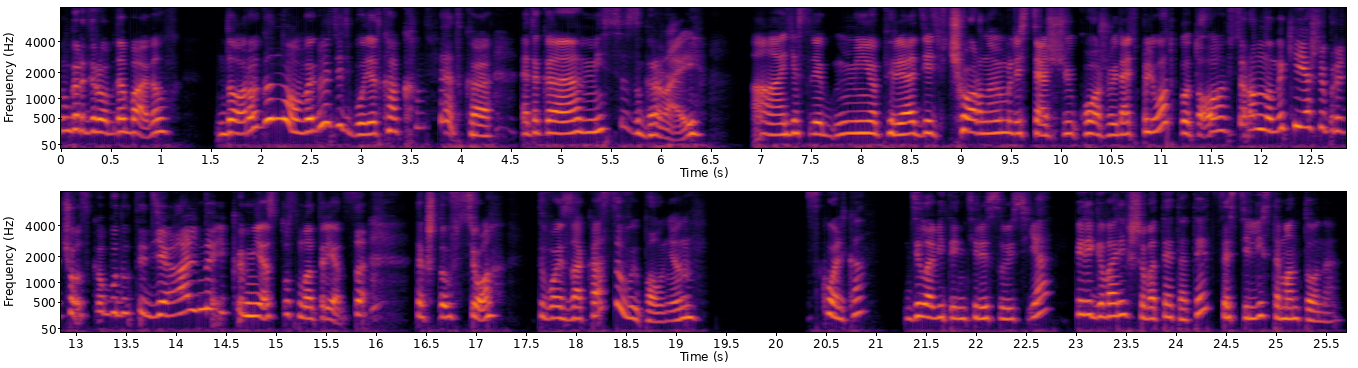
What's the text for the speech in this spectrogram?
в гардероб добавил. Дорого, но выглядеть будет как конфетка. Этакая миссис Грей. А если ее переодеть в черную блестящую кожу и дать плетку, то все равно макияж и прическа будут идеально и к месту смотреться. Так что все, твой заказ выполнен. Сколько? Деловито интересуюсь я, переговорившего тет-а-тет -тет со стилистом Антона.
